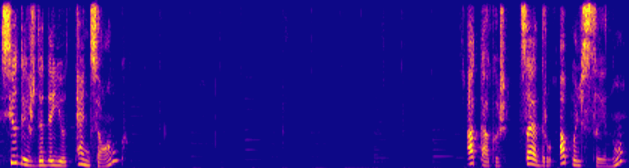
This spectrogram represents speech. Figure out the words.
Сюди ж додаю тензонг, а також цедру апельсину.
